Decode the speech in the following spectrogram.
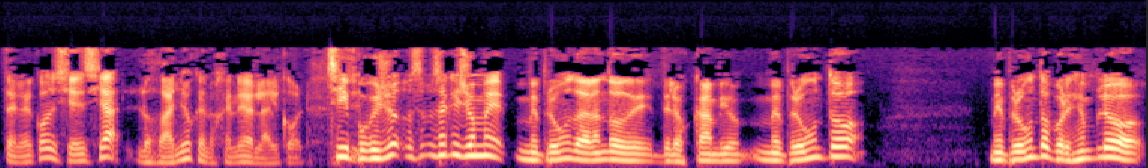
tener conciencia los daños que nos genera el alcohol. Sí, porque yo, ¿sabes que yo me, pregunto, hablando de, los cambios, me pregunto, me pregunto, por ejemplo,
